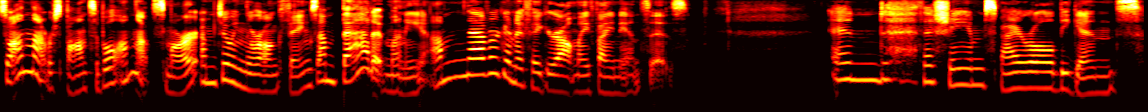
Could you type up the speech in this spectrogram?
so I'm not responsible. I'm not smart. I'm doing the wrong things. I'm bad at money. I'm never going to figure out my finances. And the shame spiral begins.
